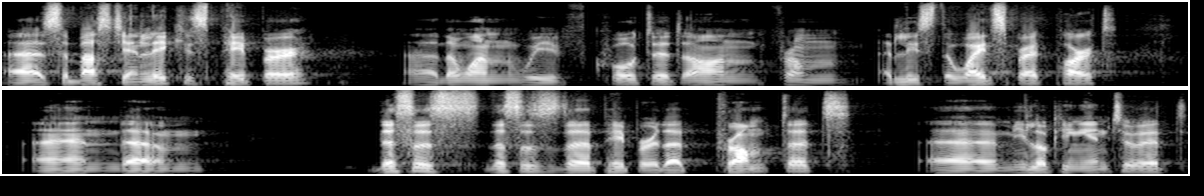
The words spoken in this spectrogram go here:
uh, Sebastian Lekies' paper, uh, the one we've quoted on from at least the widespread part. And um, this, is, this is the paper that prompted uh, me looking into it.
